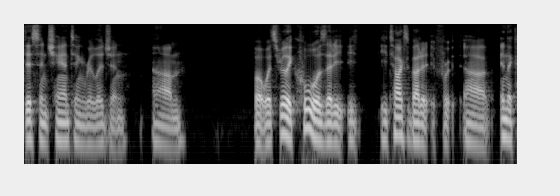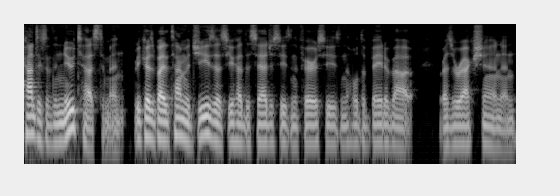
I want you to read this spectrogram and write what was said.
disenchanting religion. Um, but what's really cool is that he, he, he talks about it for, uh, in the context of the new testament because by the time of jesus you had the sadducees and the pharisees and the whole debate about resurrection and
